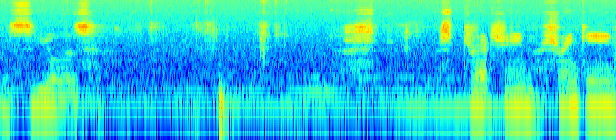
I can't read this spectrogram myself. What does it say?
The seal is stretching, shrinking.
